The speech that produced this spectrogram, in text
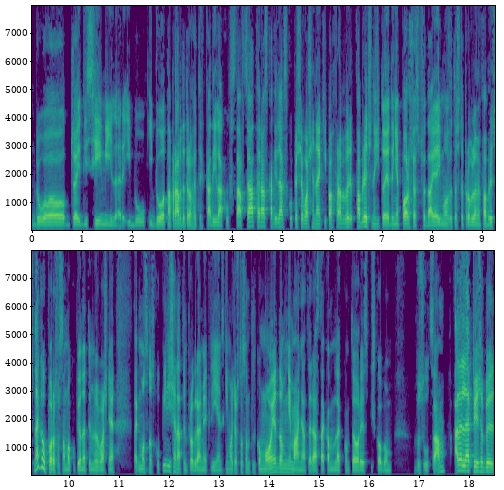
było JDC Miller i, był, i było naprawdę trochę tych Cadillaców w stawce, a teraz Cadillac skupia się właśnie na ekipach fabrycznych i to jedynie Porsche sprzedaje i może też te problemy fabrycznego Porsche są okupione tym, że właśnie tak mocno skupili się na tym programie klienckim, chociaż to są tylko moje domniemania teraz, taką lekką teorię spiskową wyrzucam, ale lepiej, żeby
